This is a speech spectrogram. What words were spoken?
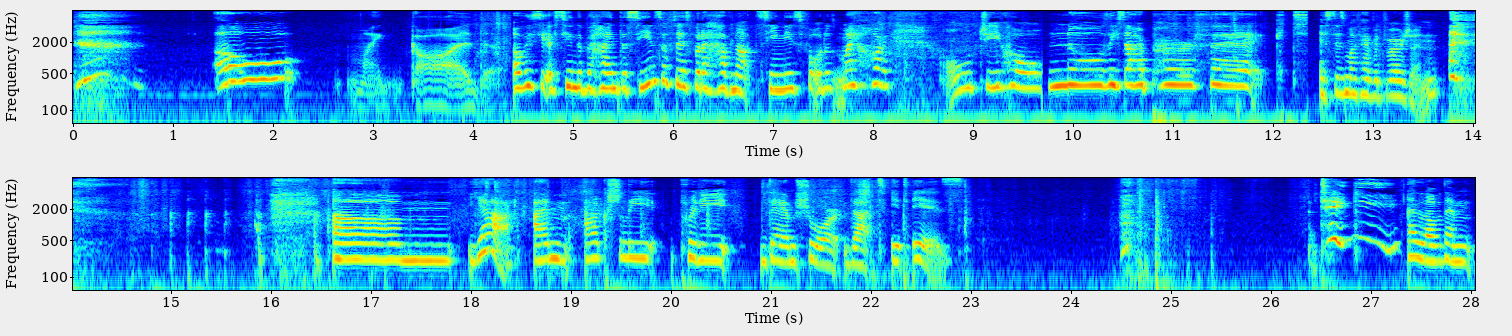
oh my god. Obviously, I've seen the behind the scenes of this, but I have not seen these photos. My heart. Oh, Jihyo. No, these are perfect. This is my favorite version? um, yeah, I'm actually pretty damn sure that it is. Takey! I love them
